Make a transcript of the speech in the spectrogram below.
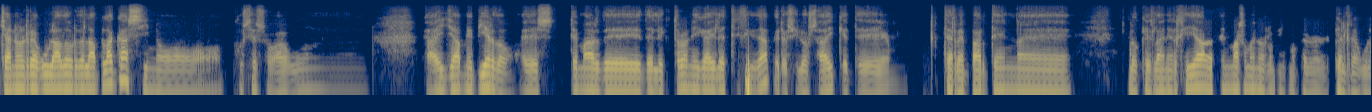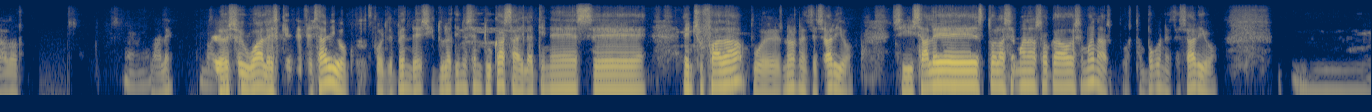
ya no el regulador de la placa, sino, pues eso, algún... Ahí ya me pierdo. Es temas de, de electrónica y electricidad, pero sí los hay que te, te reparten eh, lo que es la energía, hacen más o menos lo mismo que el, que el regulador. ¿vale? Pero eso igual, es que es necesario, pues depende. Si tú la tienes en tu casa y la tienes eh, enchufada, pues no es necesario. Si sales todas las semanas o cada dos semanas, pues tampoco es necesario. Mm,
